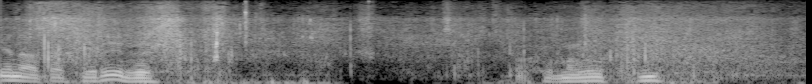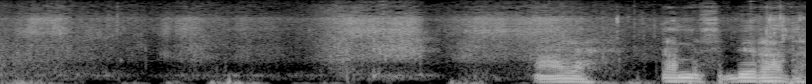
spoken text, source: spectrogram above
Nie na takie ryby. Trochę malutki. Ale damy sobie radę.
